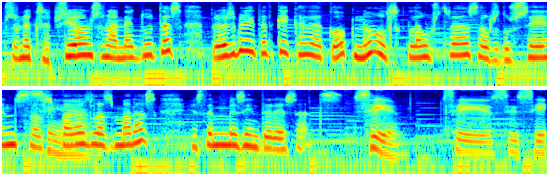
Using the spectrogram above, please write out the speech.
Són excepcions, són anècdotes, però és veritat que cada cop no, els claustres, els docents, els Sí. pares, les mares, estem més interessats. Sí, sí, sí, sí.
